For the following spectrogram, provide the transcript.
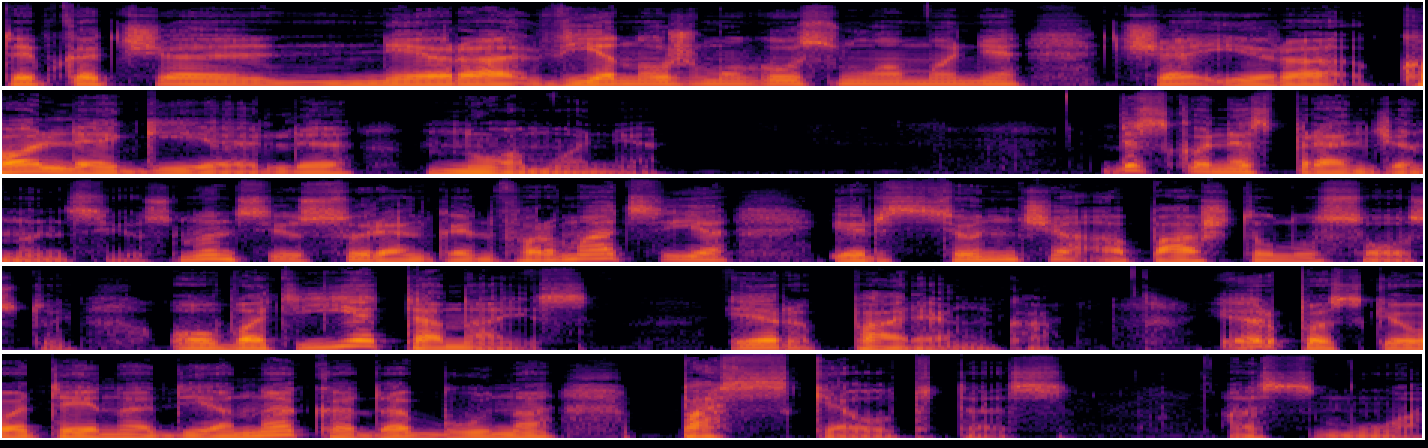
Taip kad čia nėra vieno žmogaus nuomonė, čia yra kolegiali nuomonė. Visko nesprendžia nuncijus. Nuncijus surenka informaciją ir siunčia apaštalų sostui, o vat jie tenais ir parenka. Ir paskiau ateina diena, kada būna paskelbtas asmuo.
